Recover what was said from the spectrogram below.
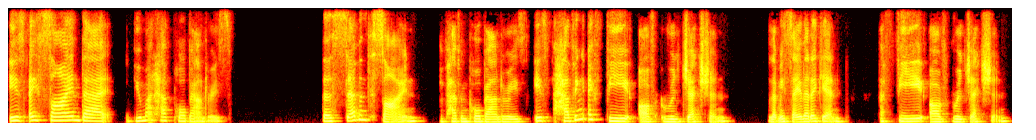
is a sign that you might have poor boundaries. The seventh sign of having poor boundaries is having a fear of rejection. Let me say that again a fear of rejection.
